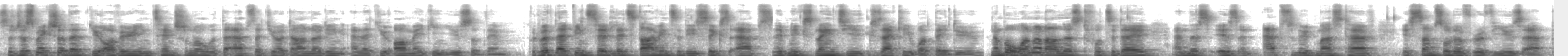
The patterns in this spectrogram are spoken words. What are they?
So just make sure that you are very intentional with the apps that you are downloading and that you are making use of them. But with that being said, let's dive into these six apps. Let me explain to you exactly what they do. Number one on our list for today, and this is an absolute must have, is some sort of reviews app.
